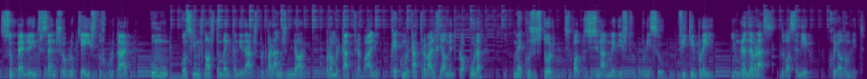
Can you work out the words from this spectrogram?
super interessantes sobre o que é isto de recrutar, como conseguimos nós também, candidatos, preparar-nos melhor para o mercado de trabalho, o que é que o mercado de trabalho realmente procura e como é que o gestor se pode posicionar no meio disto. Por isso, fiquem por aí e um grande abraço do vosso amigo Rui Galvão Brito.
